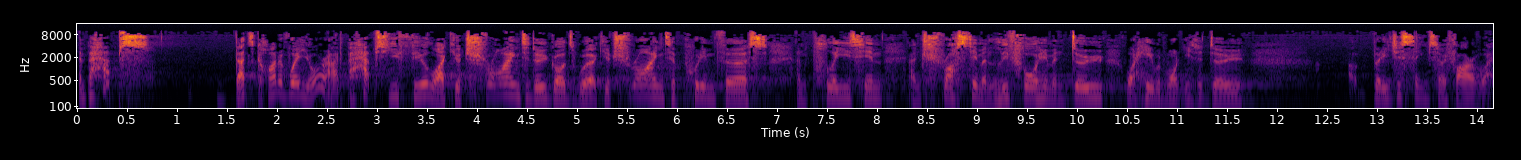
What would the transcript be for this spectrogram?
And perhaps that's kind of where you're at. Perhaps you feel like you're trying to do God's work. You're trying to put Him first and please Him and trust Him and live for Him and do what He would want you to do. But He just seems so far away.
